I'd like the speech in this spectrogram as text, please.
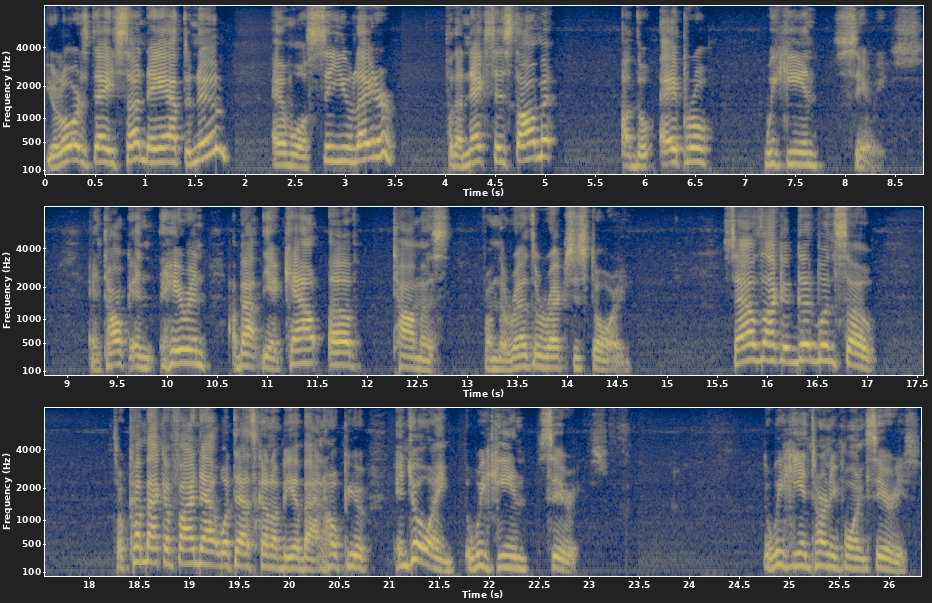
your Lord's Day Sunday afternoon, and we'll see you later for the next installment of the April weekend series and talking, hearing about the account of Thomas from the resurrection story. Sounds like a good one, so so come back and find out what that's going to be about. hope you're enjoying the weekend series, the weekend turning point series.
